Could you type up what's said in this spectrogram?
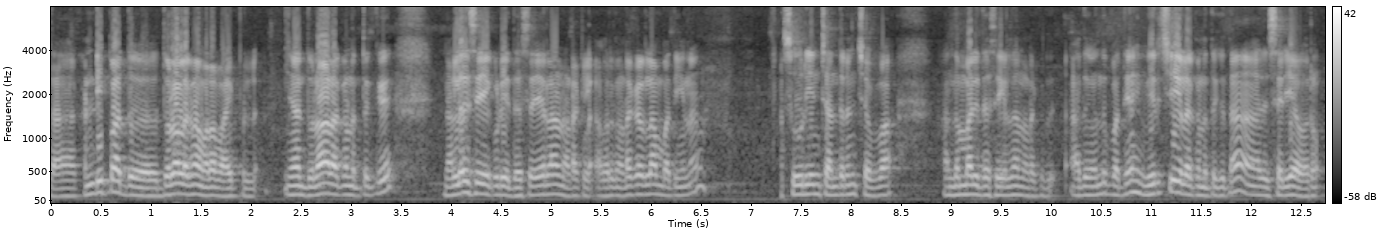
த கண்டிப்பாக து துலா லக்னம் வர வாய்ப்பு இல்லை ஏன்னா துலா லக்னத்துக்கு நல்லது செய்யக்கூடிய திசையெல்லாம் நடக்கலை. அவருக்கு நடக்கிறதுலாம் பார்த்தீங்கன்னா சூரியன் சந்திரன் செவ்வாய் அந்த மாதிரி தசைகள் தான் நடக்குது. அது வந்து பார்த்திங்கன்னா விருச்சிக இலக்கணத்துக்கு தான் அது சரியாக வரும்.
